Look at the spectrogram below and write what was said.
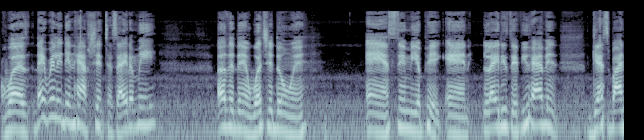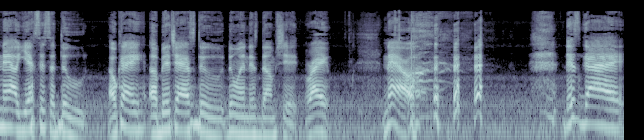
was they really didn't have shit to say to me other than what you're doing and send me a pic. And ladies, if you haven't guessed by now, yes, it's a dude. Okay? A bitch ass dude doing this dumb shit, right? Now, this guy,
